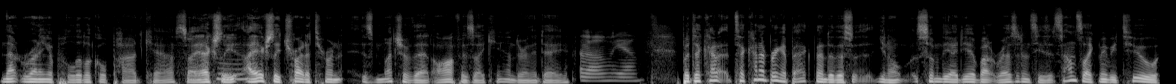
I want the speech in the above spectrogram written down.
not running a political podcast. So I actually mm-hmm. I actually try to turn as much of that off as I can during the day. Oh yeah. But to kind of to kind of bring it back then to this, you know, some of the idea about residencies. It sounds like maybe too,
